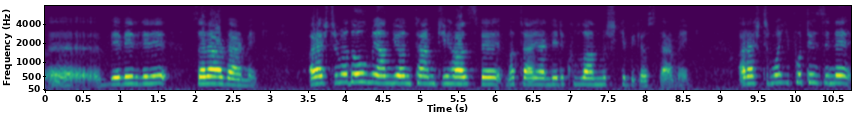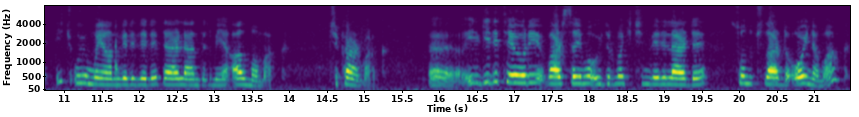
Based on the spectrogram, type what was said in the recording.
e, ve verileri zarar vermek, araştırmada olmayan yöntem, cihaz ve materyalleri kullanmış gibi göstermek, araştırma hipotezine hiç uymayan verileri değerlendirmeye almamak, çıkarmak, e, ilgili teori varsayıma uydurmak için verilerde, sonuçlarda oynamak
